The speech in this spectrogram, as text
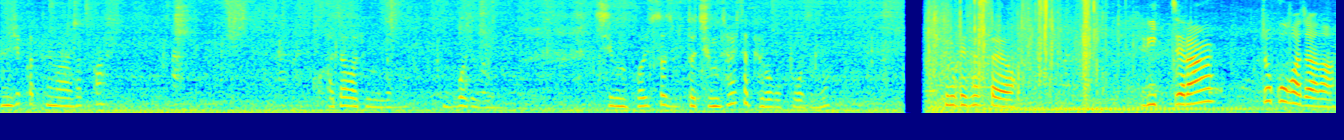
간식 같은 거 하나 살까? 과자가 좋은데 뭐가 좋은데 지금 벌써부터 지금 살짝 배가 고프거든요 이렇게 샀어요. 리츠랑 초코 과자 하나.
